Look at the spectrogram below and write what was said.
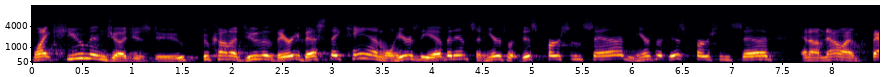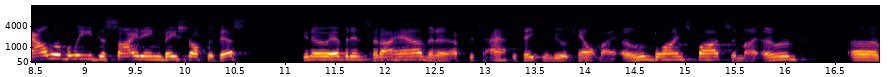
like human judges do, who kind of do the very best they can. Well, here's the evidence, and here's what this person said, and here's what this person said, and I'm now I'm fallibly deciding based off the best you know, evidence that I have, and I have to, I have to take into account my own blind spots and my own uh,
